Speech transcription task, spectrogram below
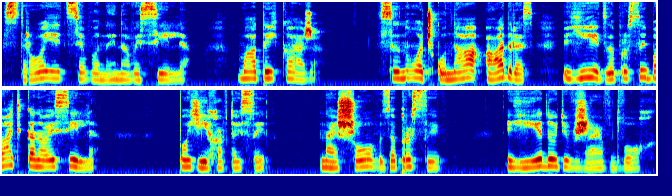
Строяться вони на весілля. Мати й каже Синочку, на адрес, їдь, запроси батька на весілля. Поїхав той син, найшов, запросив. Їдуть вже вдвох.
